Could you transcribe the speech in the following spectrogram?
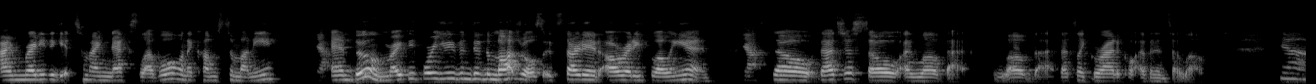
I'm ready to get to my next level when it comes to money. Yeah. and boom right before you even did the modules it started already flowing in. Yeah. So that's just so i love that. Love that. That's like radical evidence i love. Yeah.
